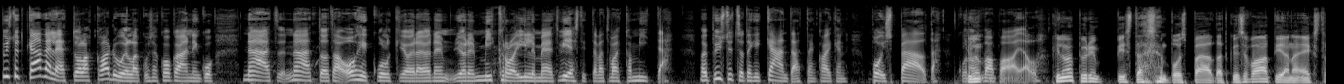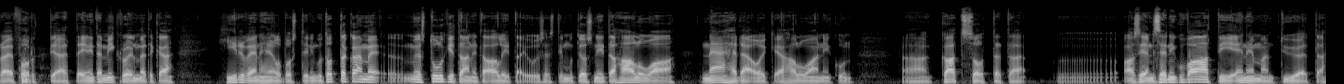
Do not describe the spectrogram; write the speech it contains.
pystyt kävelemään tuolla kaduilla, kun sä koko ajan niin kuin näet, näet tuota ohikulkijoita, joiden, joiden mikroilmeet viestittävät vaikka mitä? Vai pystyt sä jotenkin kääntämään tämän kaiken pois päältä, kun kyllä, on vapaa-ajalla? Kyllä mä pyrin pistämään sen pois päältä. Että kyllä se vaatii aina extra efforttia, että ei niitä mikroilmeitäkään hirveän helposti. Niin kuin totta kai me myös tulkitaan niitä alitajuisesti, mutta jos niitä haluaa nähdä oikein, haluaa niin kuin – katsoa tätä asia, niin se niin kuin vaatii enemmän työtä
